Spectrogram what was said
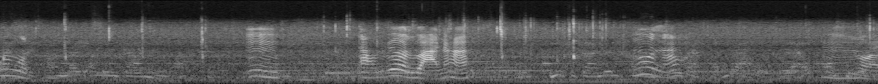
ไม่หมดอืมเอาเปรี้ยวหวานๆนะคะนู่นนะอืมอร่อย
